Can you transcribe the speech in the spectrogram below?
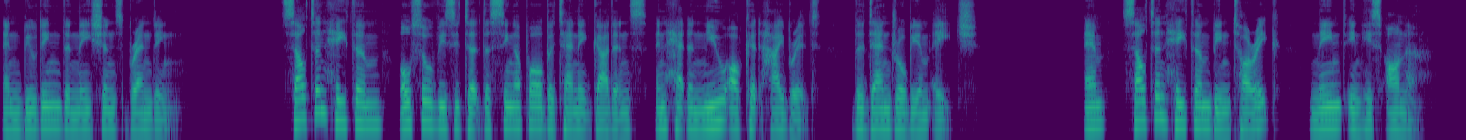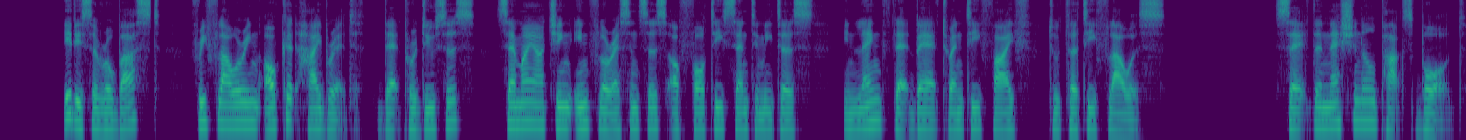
and building the nation's branding. Sultan Haytham also visited the Singapore Botanic Gardens and had a new orchid hybrid, the Dendrobium H. M. Sultan Haytham bin Tariq, named in his honor. It is a robust, free-flowering orchid hybrid that produces semi-arching inflorescences of 40 centimeters in length that bear 25 to 30 flowers, said the National Parks Board.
